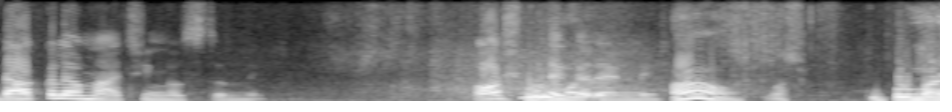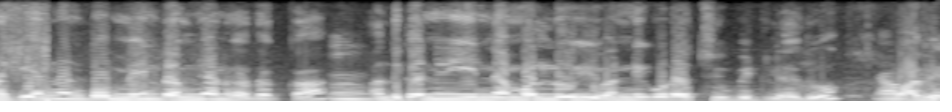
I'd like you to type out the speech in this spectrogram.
dark colour matching వస్తుంది. వాషబులే కదండి? వస్- ఇప్పుడు మనకి ఏంటంటే మెయిన్ రంజాన్ కదక్క? అందుకని ఈ నెమళ్ళు ఇవన్నీ కూడా చూపించలేదు అవి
